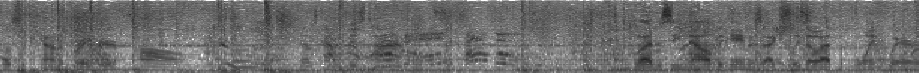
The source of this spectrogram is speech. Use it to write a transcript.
Goes for the counter breaker. Oh, that was kind of mistimed. Glad to see now the game is actually, though, at the point where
